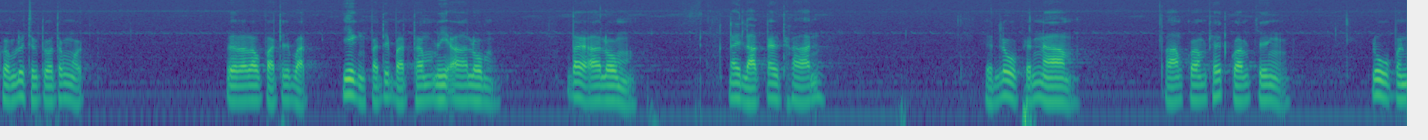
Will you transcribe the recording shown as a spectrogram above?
ความรู้สึกตัวทั้งหมดเวลาเราปฏิบัติ ยิ่งปฏิบัติทำมีอารมณ์ ได้อารมณ์ ได้หลักได้ฐาน เห็นรูปเห็นนามตามความเท็จความจริง รูปมัน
